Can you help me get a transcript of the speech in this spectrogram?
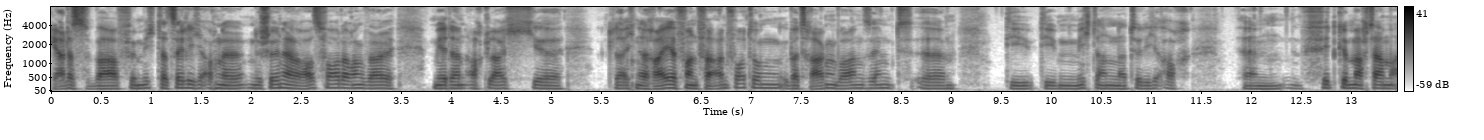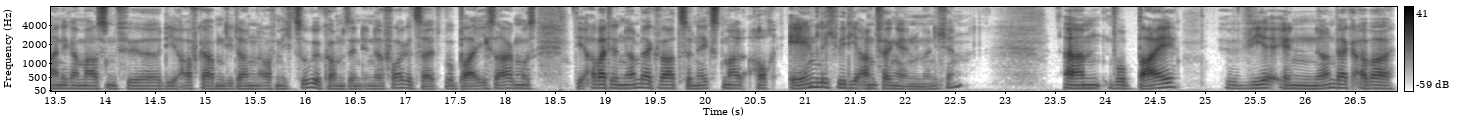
ja, das war für mich tatsächlich auch eine, eine schöne Herausforderung, weil mir dann auch gleich, äh, gleich eine Reihe von Verantwortungen übertragen worden sind, äh, die, die mich dann natürlich auch ähm, fit gemacht haben einigermaßen für die Aufgaben, die dann auf mich zugekommen sind in der Folgezeit. Wobei ich sagen muss, die Arbeit in Nürnberg war zunächst mal auch ähnlich wie die Anfänge in München. Ähm, wobei wir in Nürnberg aber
